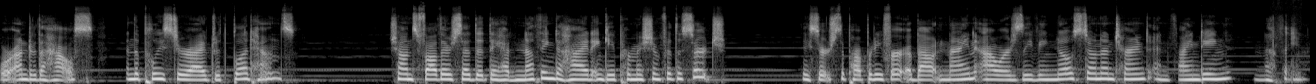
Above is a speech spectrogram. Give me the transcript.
or under the house, and the police arrived with bloodhounds. Sean's father said that they had nothing to hide and gave permission for the search. They searched the property for about nine hours, leaving no stone unturned and finding nothing.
